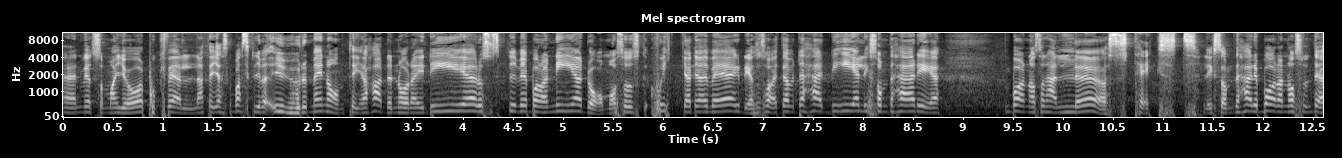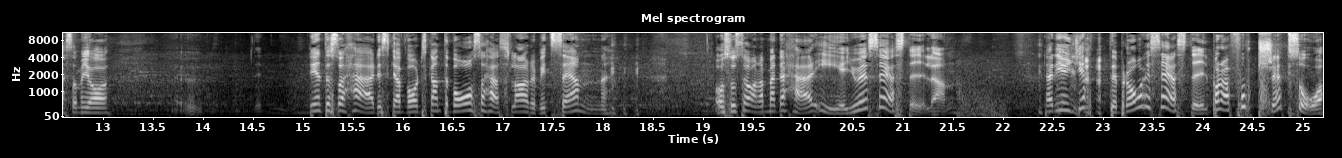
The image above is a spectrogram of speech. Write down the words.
Eh, Ni vet som man gör på kvällen, att jag ska bara skriva ur mig någonting. Jag hade några idéer och så skriver jag bara ner dem och så skickade jag iväg det och så sa jag att det här, det är liksom, det här är bara någon sån här lös text. Liksom. Det här är bara något sånt där som jag... Det är inte så här det ska vara, det ska inte vara så här slarvigt sen. Och så sa han, men det här är ju essästilen. Det här är ju en jättebra essästil, bara fortsätt så.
